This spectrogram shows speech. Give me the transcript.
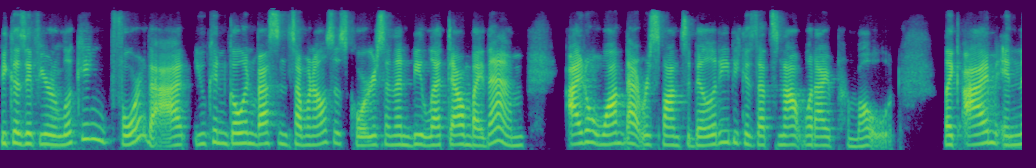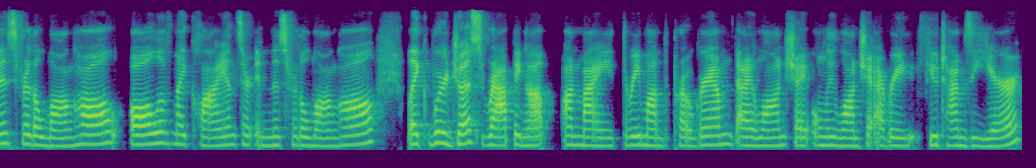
Because if you're looking for that, you can go invest in someone else's course and then be let down by them. I don't want that responsibility because that's not what I promote. Like I'm in this mm. for the long haul. All of my clients are in this for the long haul. Like we're just wrapping up on my 3-month program that I launch. I only launch it every few times a year.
